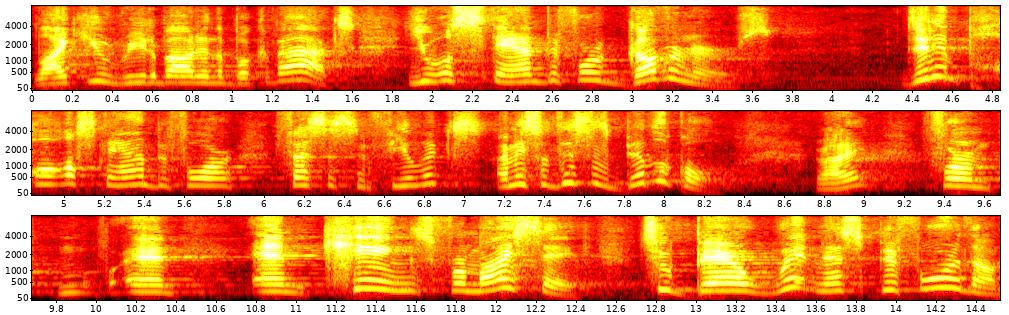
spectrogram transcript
like you read about in the book of Acts. You will stand before governors. Didn't Paul stand before Festus and Felix? I mean, so this is biblical, right? For, and, and kings for my sake to bear witness before them.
